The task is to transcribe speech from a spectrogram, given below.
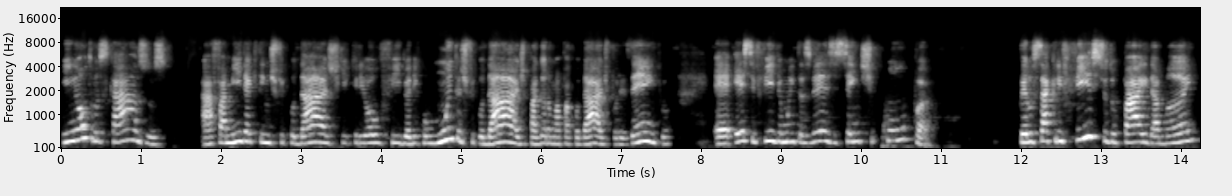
E em outros casos, a família que tem dificuldade, que criou o filho ali com muita dificuldade, pagando uma faculdade, por exemplo, é, esse filho muitas vezes sente culpa pelo sacrifício do pai e da mãe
